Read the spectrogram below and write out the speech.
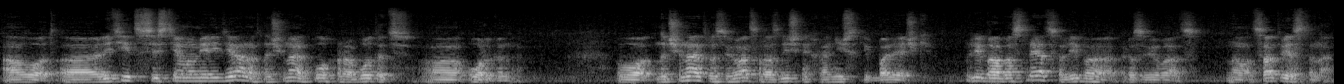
А вот, э, летит система меридианов, начинают плохо работать э, органы. Вот, начинают развиваться различные хронические болячки. Либо обостряться, либо развиваться. Ну, вот, соответственно,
